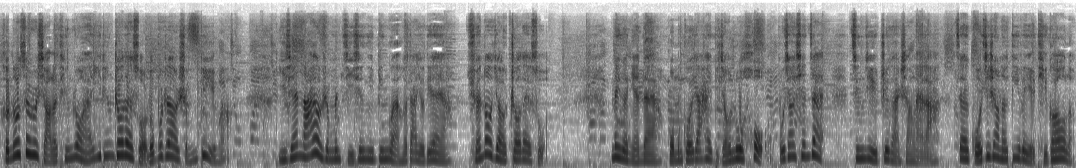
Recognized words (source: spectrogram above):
很多岁数小的听众啊，一听招待所都不知道什么地方。以前哪有什么几星级宾馆和大酒店呀，全都叫招待所。那个年代啊，我们国家还比较落后，不像现在经济追赶上来了，在国际上的地位也提高了。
